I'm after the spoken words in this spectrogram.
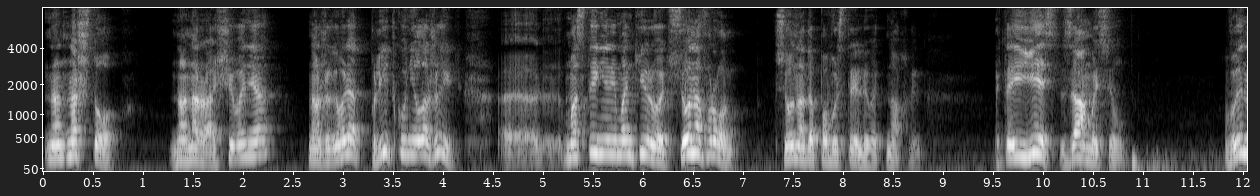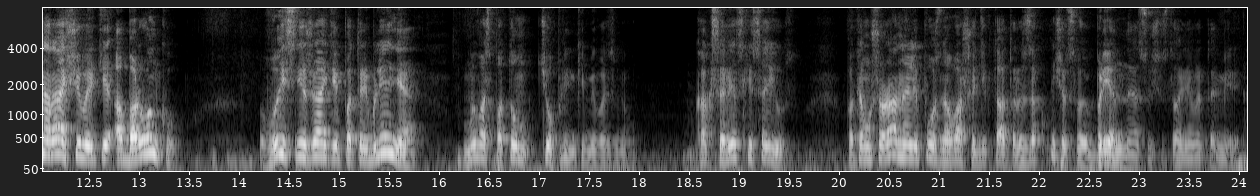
На, на что? На наращивание. Нам же говорят, плитку не ложить, э, мосты не ремонтировать, все на фронт. Все надо повыстреливать нахрен. Это и есть замысел вы наращиваете оборонку, вы снижаете потребление, мы вас потом тепленькими возьмем, как Советский Союз. Потому что рано или поздно ваши диктаторы закончат свое бренное существование в этом мире.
